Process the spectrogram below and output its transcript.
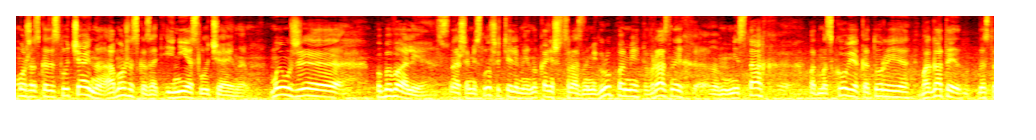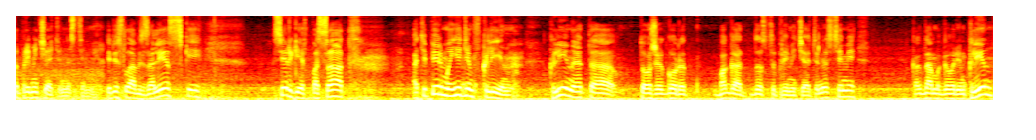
можно сказать, случайно, а можно сказать и не случайно. Мы уже побывали с нашими слушателями, ну, конечно, с разными группами, в разных э, местах Подмосковья, которые богаты достопримечательностями. Переславль-Залесский, Сергиев Посад. А теперь мы едем в Клин. Клин – это тоже город богат достопримечательностями. Когда мы говорим «Клин»,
